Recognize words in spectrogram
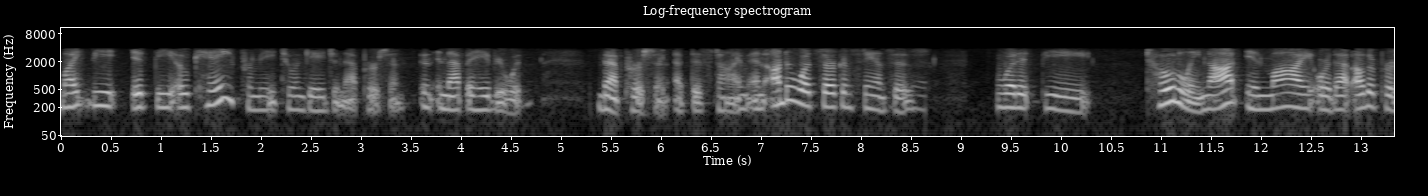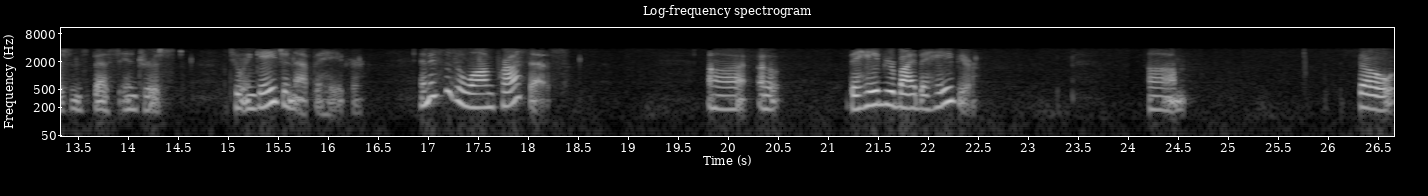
might be it be okay for me to engage in that person in, in that behavior with that person at this time and under what circumstances would it be totally not in my or that other person's best interest to engage in that behavior? And this is a long process, uh, uh, behavior by behavior. Um, so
